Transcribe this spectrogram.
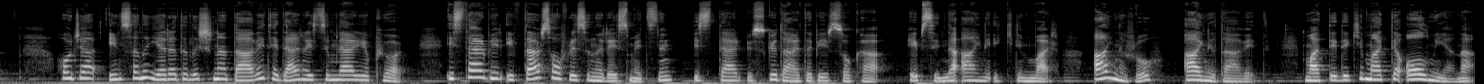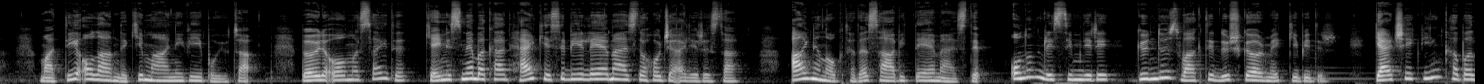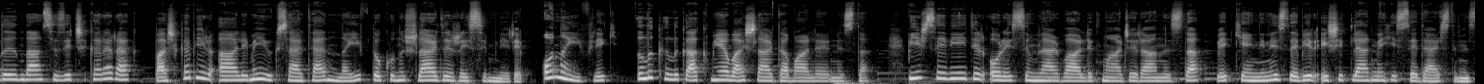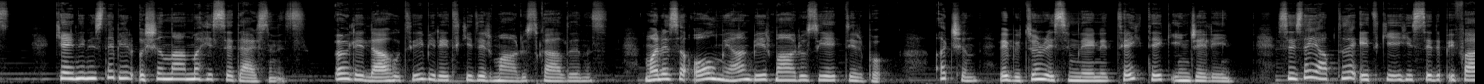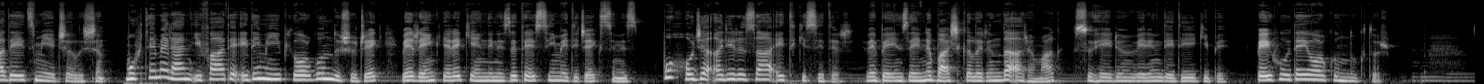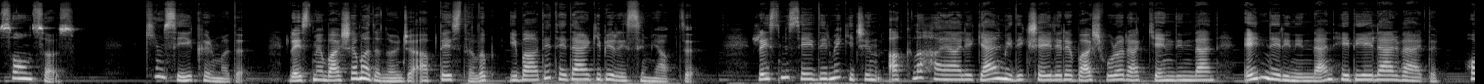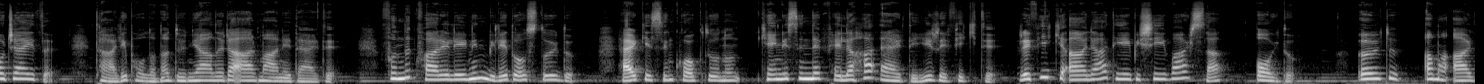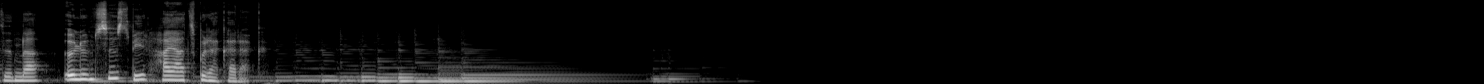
Hoca insanı yaratılışına davet eden resimler yapıyor. İster bir iftar sofrasını resmetsin, ister Üsküdar'da bir sokağı. Hepsinde aynı iklim var. Aynı ruh, aynı davet. Maddedeki madde olmayana, maddi olandaki manevi boyuta. Böyle olmasaydı kendisine bakan herkesi birleyemezdi Hoca Ali Rıza. Aynı noktada sabitleyemezdi. Onun resimleri gündüz vakti düş görmek gibidir. Gerçekliğin kabalığından sizi çıkararak başka bir aleme yükselten naif dokunuşlardır resimleri. O naiflik ılık ılık akmaya başlar damarlarınızda. Bir seviyedir o resimler varlık maceranızda ve kendinizle bir eşitlenme hissedersiniz. Kendinizde bir ışınlanma hissedersiniz. Öyle lahuti bir etkidir maruz kaldığınız. Marazı olmayan bir maruziyettir bu. Açın ve bütün resimlerini tek tek inceleyin. Size yaptığı etkiyi hissedip ifade etmeye çalışın. Muhtemelen ifade edemeyip yorgun düşecek ve renklere kendinizi teslim edeceksiniz. Bu Hoca Ali Rıza etkisidir ve benzerini başkalarında aramak Süheyl Ünver'in dediği gibi beyhude yorgunluktur. Son söz. Kimseyi kırmadı. Resme başlamadan önce abdest alıp ibadet eder gibi resim yaptı. Resmi sevdirmek için akla hayale gelmedik şeylere başvurarak kendinden en derininden hediyeler verdi. Hocaydı. Talip olana dünyaları armağan ederdi. Fındık farelerinin bile dostuydu. Herkesin korktuğunun kendisinde felaha erdiği Refik'ti. Refik-i Ala diye bir şey varsa oydu. Öldü ama ardında ölümsüz bir hayat bırakarak.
